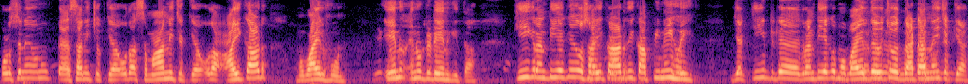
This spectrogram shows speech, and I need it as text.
ਪੁਲਿਸ ਨੇ ਉਹਨੂੰ ਪੈਸਾ ਨਹੀਂ ਚੁੱਕਿਆ ਉਹਦਾ ਸਮਾਨ ਨਹੀਂ ਚੱਕਿਆ ਉਹਦਾ ਆਈ ਕਾਰਡ ਮੋਬਾਈਲ ਫੋਨ ਇਹਨੂੰ ਇਹਨੂੰ ਡਿਟੇਨ ਕੀਤਾ। ਕੀ ਗਰੰਟੀ ਹੈ ਕਿ ਉਸ ਆਈ ਕਾਰਡ ਦੀ ਕਾਪੀ ਨਹੀਂ ਹੋਈ? ਜਾਂ ਕੀ ਗਰੰਟੀ ਹੈ ਕਿ ਮੋਬਾਈਲ ਦੇ ਵਿੱਚੋਂ ਡਾਟਾ ਨਹੀਂ ਚੱਕਿਆ?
